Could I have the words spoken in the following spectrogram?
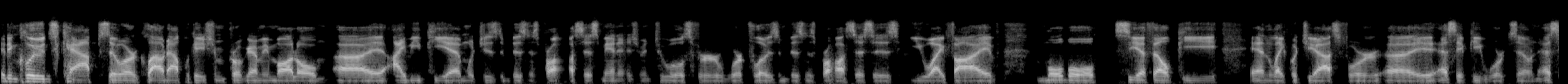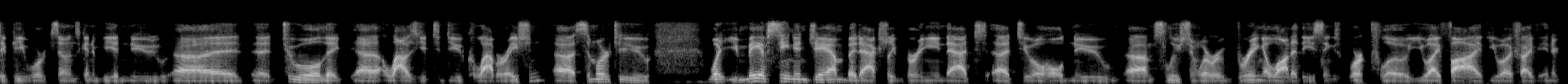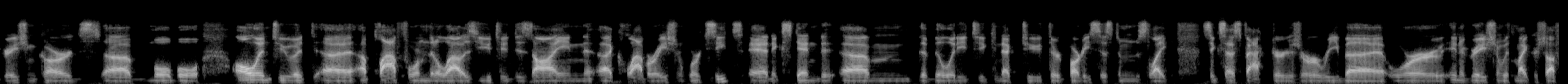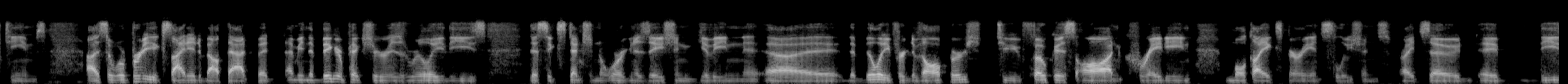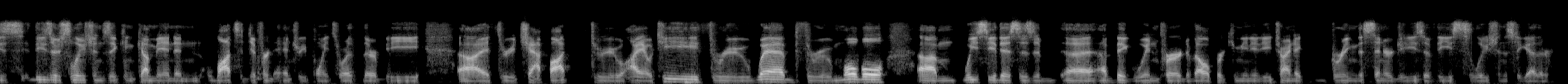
it includes CAP, so our cloud application programming model, uh, IBPM, which is the business process management tools for workflows and business processes, UI5, mobile, CFLP, and like what you asked for, uh, SAP WorkZone. SAP WorkZone is going to be a new uh, a tool that uh, allows you to do collaboration, uh, similar to what you may have seen in Jam, but actually bringing that uh, to a whole new um, solution where we bring a lot of these things, workflow, UI5, UI5 integration cards, uh, mobile, all into a, a, platform that allows you to design collaboration work worksheets and extend um, the ability to connect to third party systems like SuccessFactors or Ariba or integration with Microsoft Teams. Uh, so we're pretty excited about that. But I mean, the bigger picture is really these this extension organization giving uh, the ability for developers to focus on creating multi-experience solutions right so uh, these these are solutions that can come in in lots of different entry points whether it be uh, through chatbot through IoT, through web, through mobile. Um, we see this as a, a big win for our developer community, trying to bring the synergies of these solutions together.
